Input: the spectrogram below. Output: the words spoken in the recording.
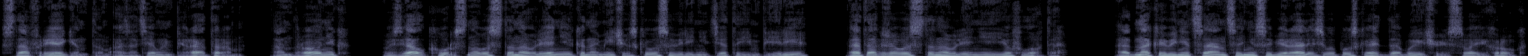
Став регентом, а затем императором, Андроник взял курс на восстановление экономического суверенитета империи а также восстановление ее флота. Однако венецианцы не собирались выпускать добычу из своих рук.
